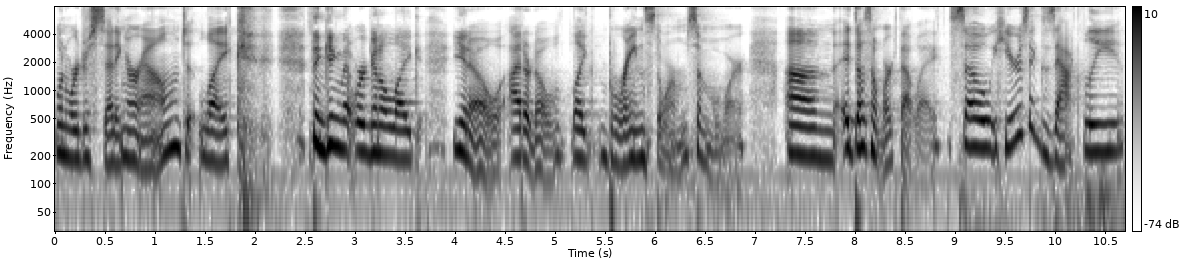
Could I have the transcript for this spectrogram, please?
when we're just sitting around, like, thinking that we're going to, like, you know, I don't know, like brainstorm some more. Um, it doesn't work that way. So here's exactly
